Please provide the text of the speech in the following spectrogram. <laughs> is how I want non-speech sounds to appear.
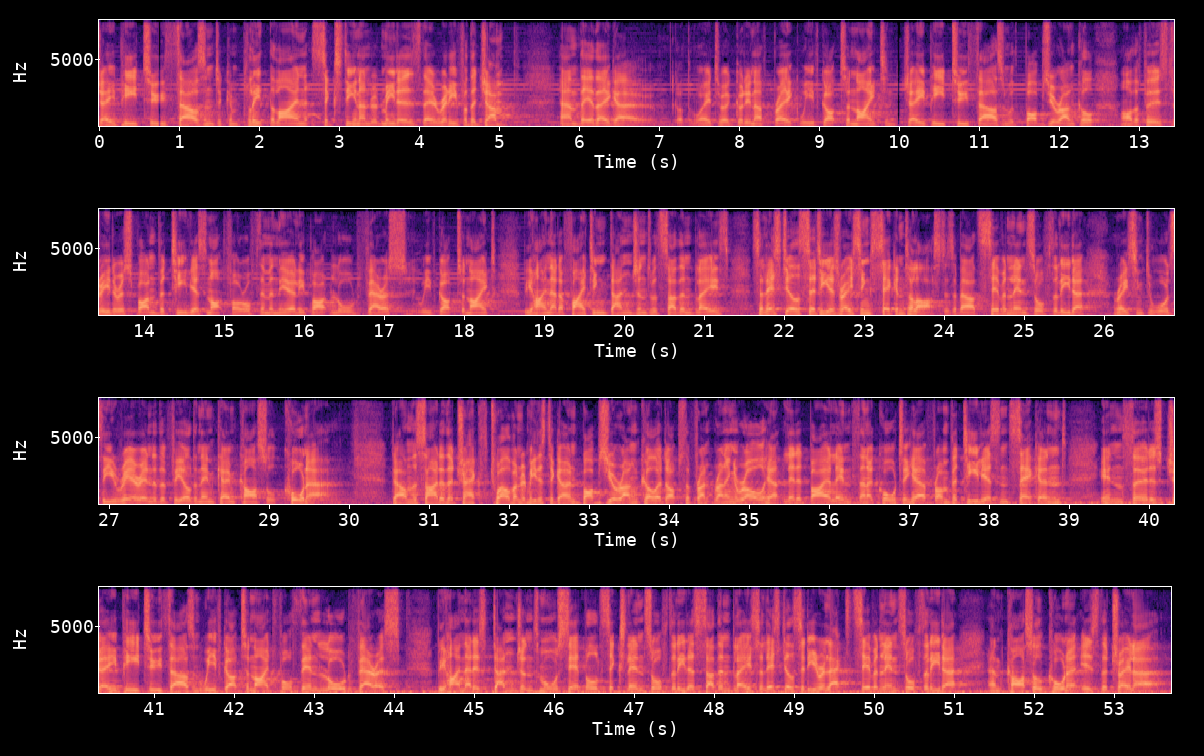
JP 2000 to complete the line, 1600 meters. They're ready for the jump, and there they go got the way to a good enough break. We've got tonight and JP 2000 with Bob's Your Uncle are the first three to respond. Vitelius not far off them in the early part. Lord Varus we've got tonight. Behind that are Fighting Dungeons with Southern Blaze. Celestial City is racing second to last. Is about seven lengths off the leader, racing towards the rear end of the field, and then came Castle Corner. Down the side of the track, 1,200 metres to go, and Bob's Your Uncle adopts the front running role here, led it by a length and a quarter here from Vitelius in second. In third is JP 2000. We've got tonight fourth, then Lord Varus. Behind that is Dungeons, more settled, six lengths off the leader, Southern Blaze. Celestial City relaxed, seven lengths off the leader, and Castle Corner is the trailer.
